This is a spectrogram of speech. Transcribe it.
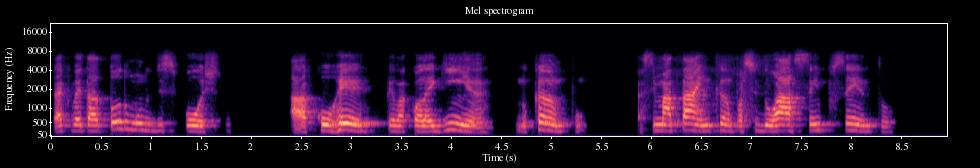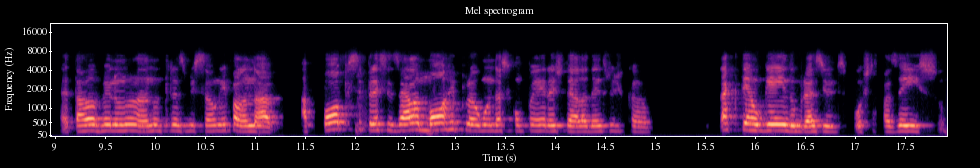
Será que vai estar todo mundo disposto a correr pela coleguinha no campo, a se matar em campo, a se doar 100%. Eu estava vendo na, transmissão alguém falando, a, a Pop, se precisar, ela morre por alguma das companheiras dela dentro de campo. Será que tem alguém do Brasil disposto a fazer isso,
